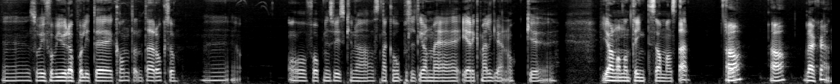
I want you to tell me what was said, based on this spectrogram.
Eh, så vi får bjuda på lite content där också. Eh, och förhoppningsvis kunna snacka ihop oss lite grann med Erik Mellgren och eh, göra någonting tillsammans där. tror jag. Ja, verkligen.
